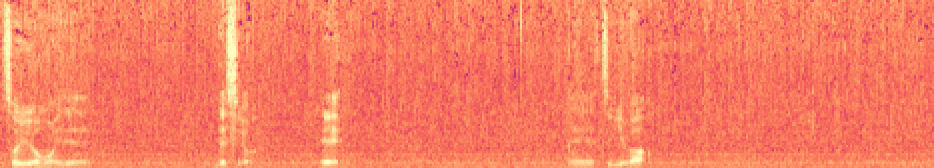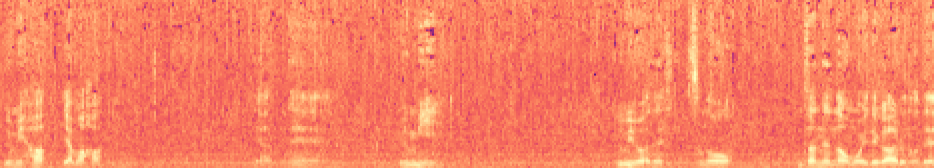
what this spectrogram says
そういう思い出ですよ。ええ、次は海派山派。いやね海海はねその残念な思い出があるので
